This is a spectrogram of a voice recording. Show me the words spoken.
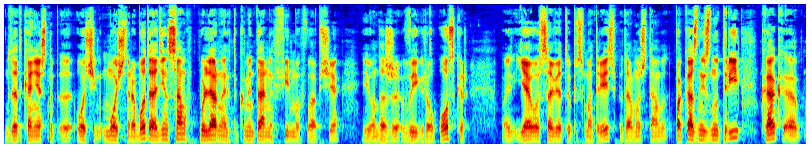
вот это, конечно, э, очень мощная работа. Один из самых популярных документальных фильмов вообще, и он даже выиграл Оскар. Я его советую посмотреть, потому что там показано изнутри, как э,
